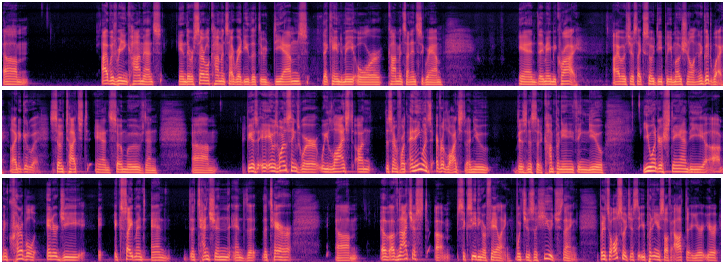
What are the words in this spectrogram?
um, I was reading comments, and there were several comments I read either through DMs that came to me or comments on Instagram, and they made me cry. I was just like so deeply emotional in a good way, like In a good way. so touched and so moved, and um, because it, it was one of those things where we launched on December fourth, and anyone's ever launched a new business, a company, anything new, you understand the um, incredible energy, excitement, and the tension and the the terror um, of, of not just um, succeeding or failing, which is a huge thing, but it's also just that you're putting yourself out there. You're you're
